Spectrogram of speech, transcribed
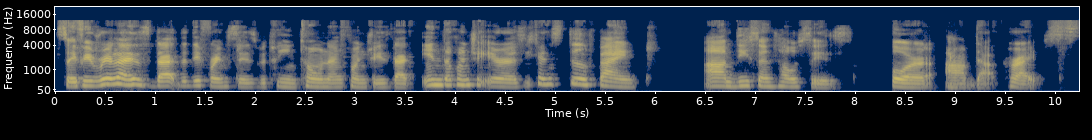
So if you realize that the differences between town and country is that in the country areas, you can still find um decent houses for um that price.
